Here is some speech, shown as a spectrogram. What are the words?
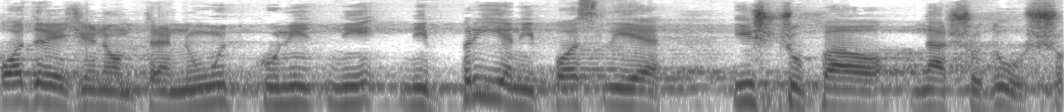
određenom trenutku ni, ni, ni prije ni poslije iščupao našu dušu.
